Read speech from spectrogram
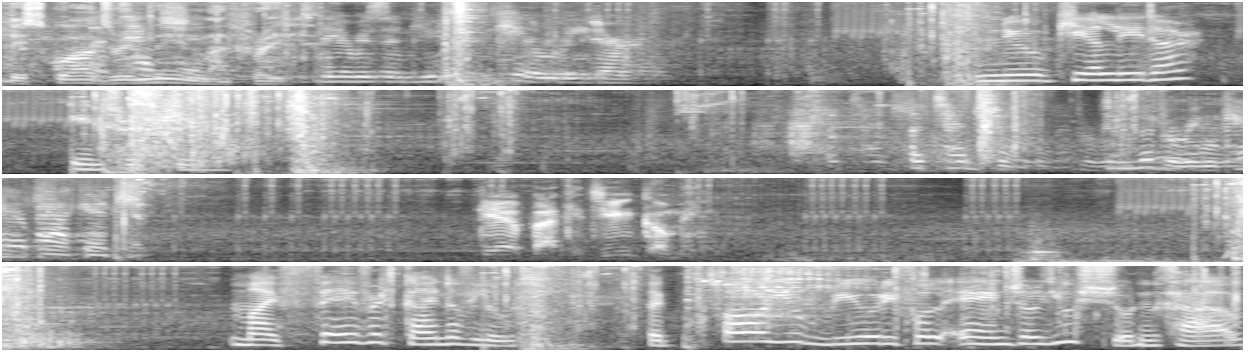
Have the squads remain, my friend. There is a new kill leader. New kill leader? Interesting. Attention. Delivering care package. Care package incoming. My favorite kind of loot. The oh, you beautiful angel, you shouldn't have.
